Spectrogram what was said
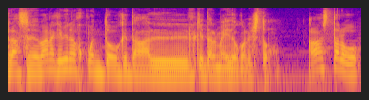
la semana que viene os cuento qué tal, qué tal me ha ido con esto. Hasta luego.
